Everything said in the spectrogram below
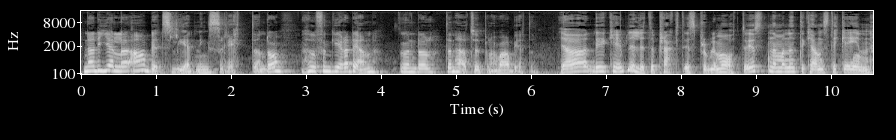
När det gäller arbetsledningsrätten då, hur fungerar den under den här typen av arbete? Ja, det kan ju bli lite praktiskt problematiskt när man inte kan sticka in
